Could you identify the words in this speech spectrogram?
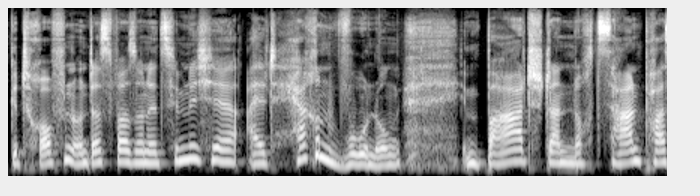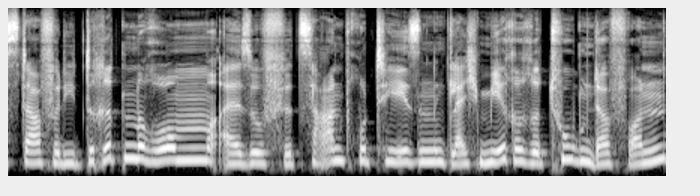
getroffen. Und das war so eine ziemliche Altherrenwohnung. Im Bad stand noch Zahnpasta für die Dritten rum, also für Zahnprothesen, gleich mehrere Tuben davon.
